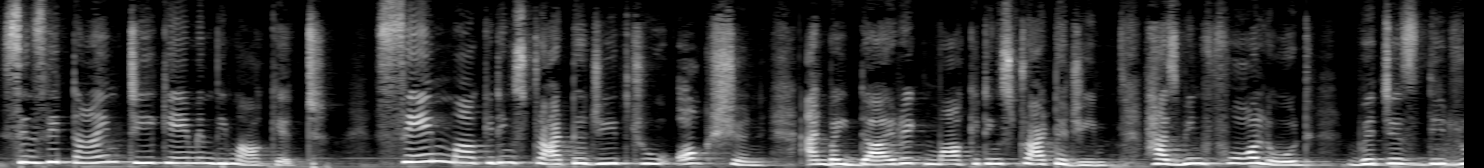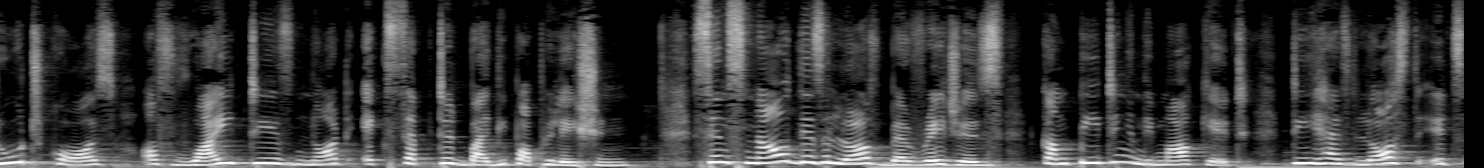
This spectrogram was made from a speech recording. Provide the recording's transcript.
Since the time tea came in the market, same marketing strategy through auction and by direct marketing strategy has been followed, which is the root cause of why tea is not accepted by the population. Since now there's a lot of beverages competing in the market, tea has lost its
